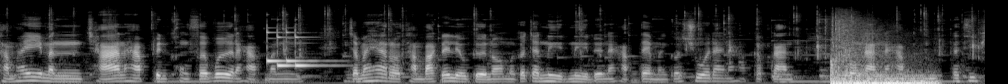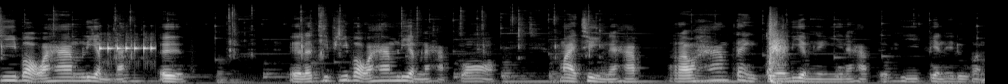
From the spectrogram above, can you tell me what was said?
ทำให้มันช้านะครับเป็นของเซิร์ฟเวอร์นะครับ มัน จะไม่ให้เราทำบั๊กได้เร็วเกินเนาะมันก็จะหนืดหนืดด้วยนะครับ แต่มันก็ช่วยได้นะครับกับการตรงนั้นนะครับ และที่พี่บอกว่าห้ามเหลี่ยมนะเออเออแล้วที่พี่บอกว่าห้ามเหลี่ยมนะครับ ก็หมายถึงนะครับ เราห้ามแต่งตัวเหลี่ยมอย่างนี้นะครับเดี๋ยวพี่เปลี่ยนให้ดูก่อน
